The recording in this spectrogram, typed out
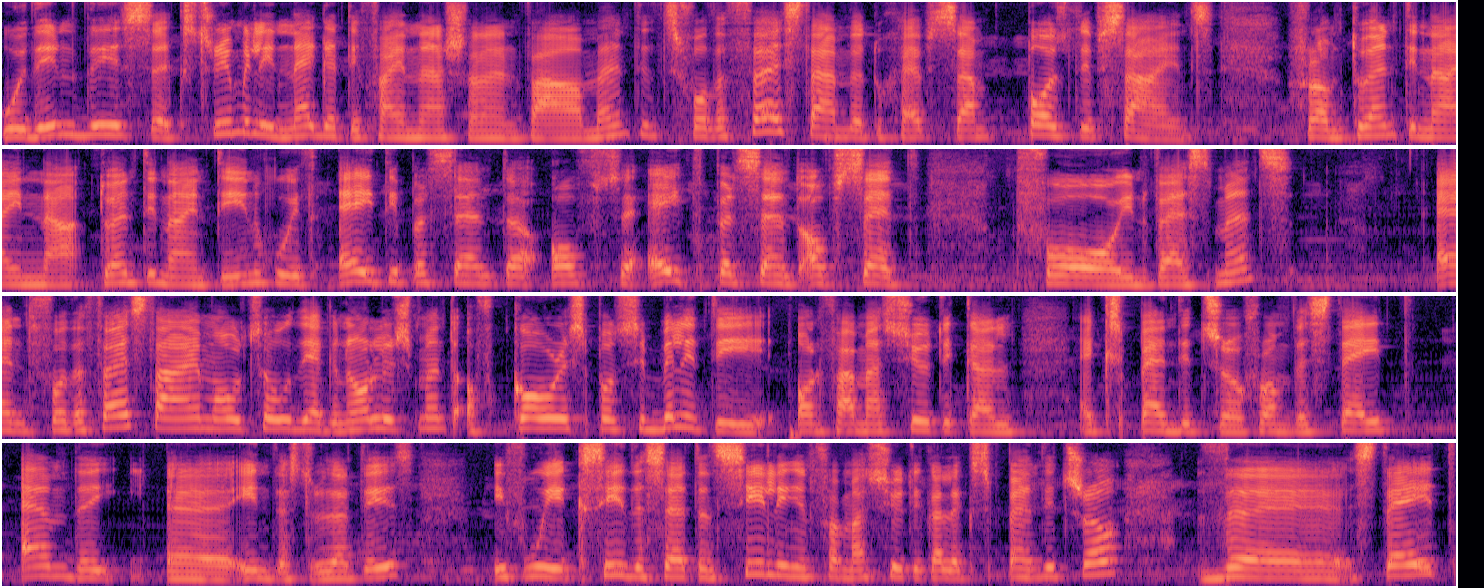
within this extremely negative financial environment, it's for the first time that we have some positive signs from 2019 uh, with 80% offset, 8% offset for investments and for the first time also the acknowledgement of co-responsibility on pharmaceutical expenditure from the state and the uh, industry. That is, if we exceed a certain ceiling in pharmaceutical expenditure, the state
